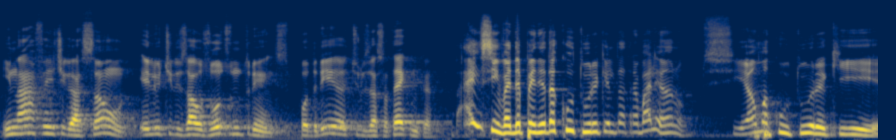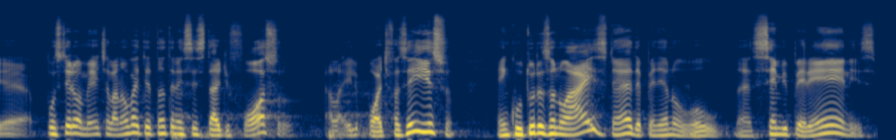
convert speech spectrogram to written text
e na fertigação ele utilizar os outros nutrientes, poderia utilizar essa técnica? Aí sim, vai depender da cultura que ele está trabalhando. Se é uma cultura que é, posteriormente ela não vai ter tanta necessidade de fósforo, ela, ele pode fazer isso. Em culturas anuais, né, dependendo, ou né, semi-perenes,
